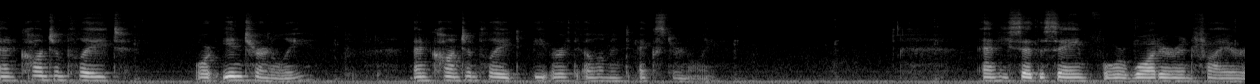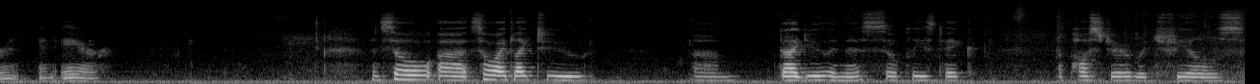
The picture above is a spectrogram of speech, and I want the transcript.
and contemplate or internally and contemplate the earth element externally. And he said the same for water and fire and, and air. And so, uh, so I'd like to um, guide you in this. So please take a posture which feels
